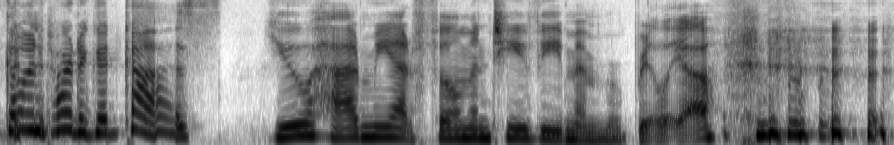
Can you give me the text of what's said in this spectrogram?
going toward a good cause. You had me at film and TV memorabilia.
